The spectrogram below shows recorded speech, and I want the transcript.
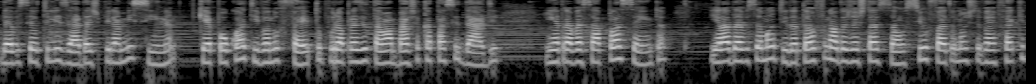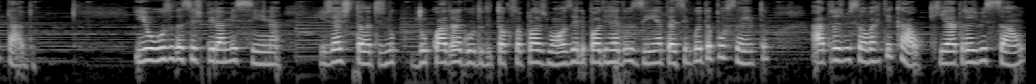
deve ser utilizada a espiramicina, que é pouco ativa no feto por apresentar uma baixa capacidade em atravessar a placenta e ela deve ser mantida até o final da gestação se o feto não estiver infectado. E o uso dessa espiramicina gestantes no, do quadro agudo de toxoplasmose ele pode reduzir em até 50% a transmissão vertical, que é a transmissão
